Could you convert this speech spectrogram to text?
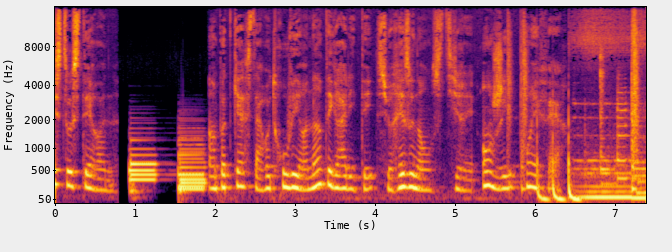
Testostérone un podcast à retrouver en intégralité sur résonance-angers.fr.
